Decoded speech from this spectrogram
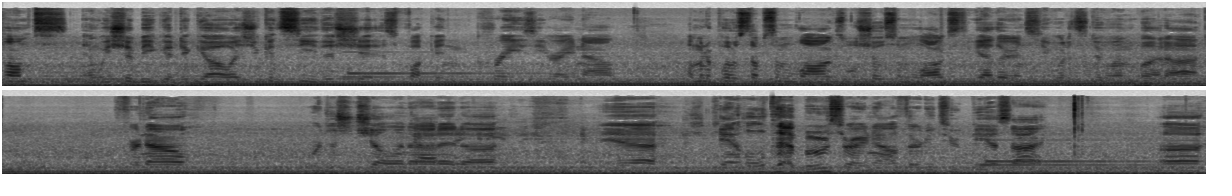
pumps, and we should be good to go. As you can see, this shit is fucking crazy right now. I'm gonna post up some logs. We'll show some logs together and see what it's doing. But uh, for now, we're just chilling on it. Uh, yeah, can't hold that boost right now. 32 psi. Uh,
